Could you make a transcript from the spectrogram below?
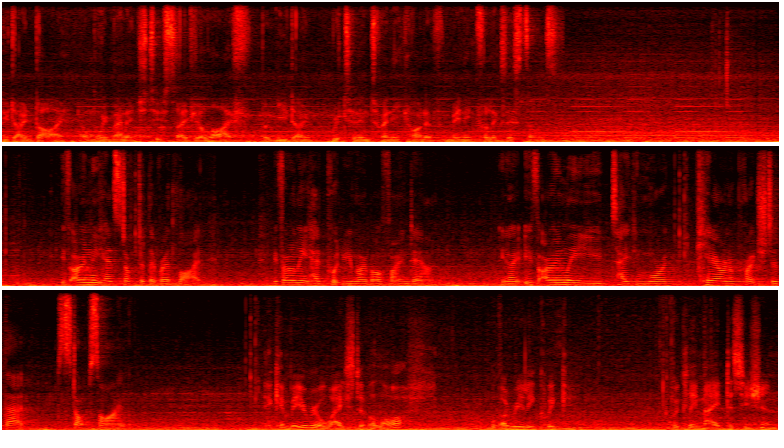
you don't die and we manage to save your life, but you don't return to any kind of meaningful existence. If only you had stopped at the red light. If only you had put your mobile phone down. You know, if only you'd taken more care and approach to that stop sign. It can be a real waste of a life. A really quick, quickly made decision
